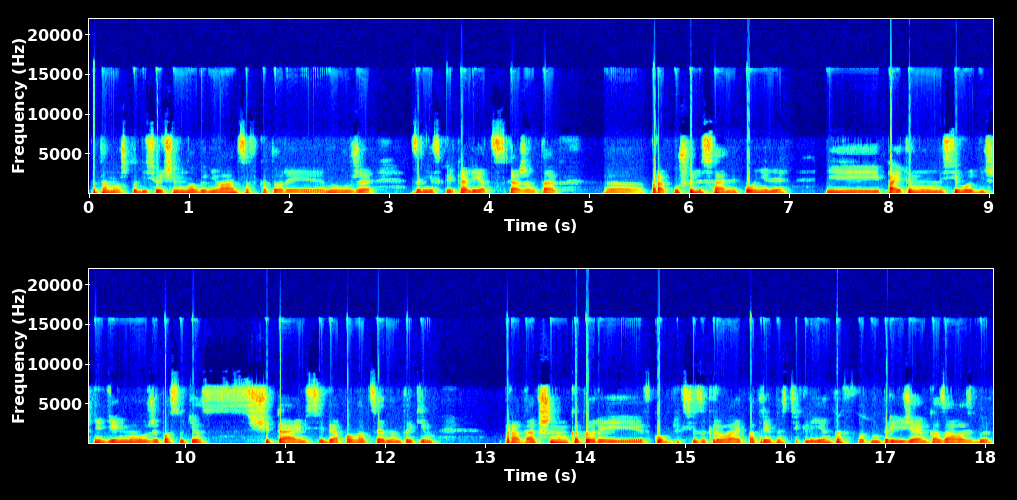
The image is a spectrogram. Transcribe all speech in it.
потому что здесь очень много нюансов, которые мы уже за несколько лет, скажем так, э, прокушали сами, поняли. И поэтому на сегодняшний день мы уже, по сути, считаем себя полноценным таким продакшеном, который в комплексе закрывает потребности клиентов. Вот мы приезжаем, казалось бы,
